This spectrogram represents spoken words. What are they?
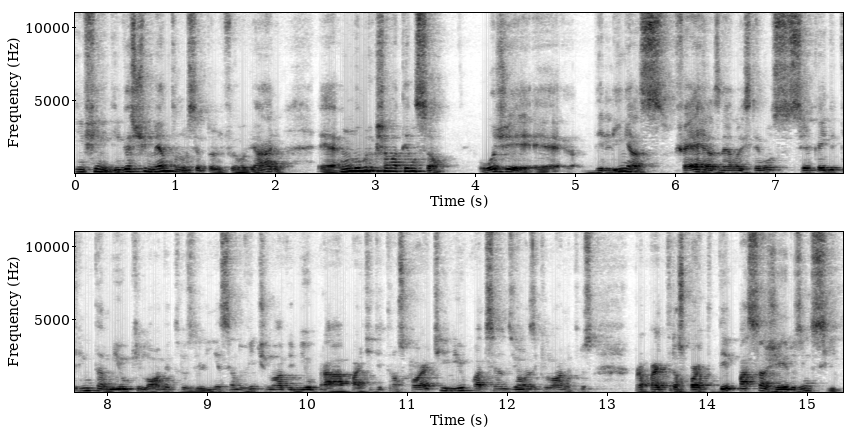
enfim, de investimento no setor ferroviário, é um número que chama atenção. Hoje, é, de linhas férreas, né, nós temos cerca de 30 mil quilômetros de linha, sendo 29 mil para a parte de transporte e 1.411 quilômetros para a parte de transporte de passageiros em si.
